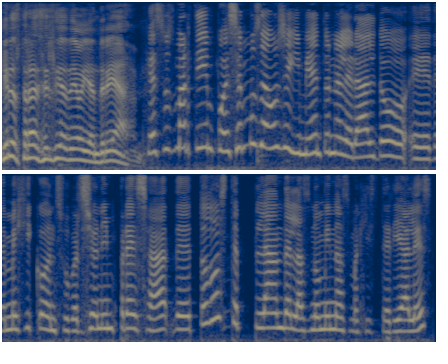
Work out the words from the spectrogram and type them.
¿qué nos traes el día de hoy, Andrea? Jesús Martín, pues hemos dado un seguimiento en el Heraldo eh, de México en su versión impresa de todo este plan de las nóminas magisteriales,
